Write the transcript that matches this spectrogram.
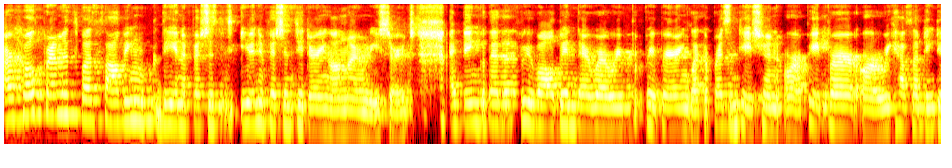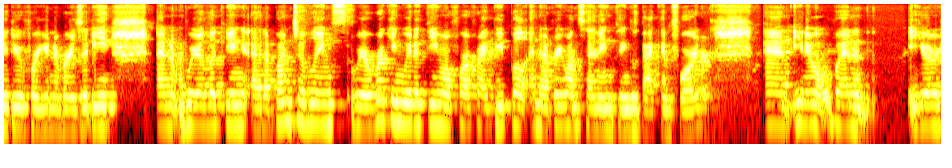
our whole premise was solving the inefficiency, inefficiency during online research. I think that we've all been there where we're preparing like a presentation or a paper or we have something to do for university and we're looking at a bunch of links. We're working with a team of four or five people and everyone's sending things back and forth. And, you know, when you're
